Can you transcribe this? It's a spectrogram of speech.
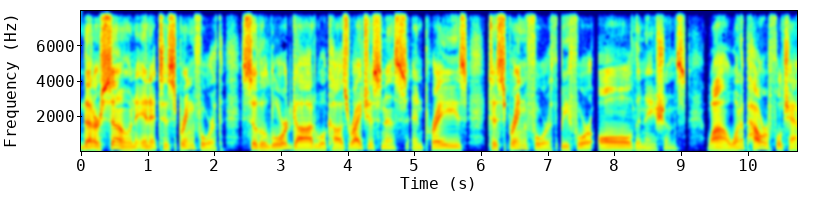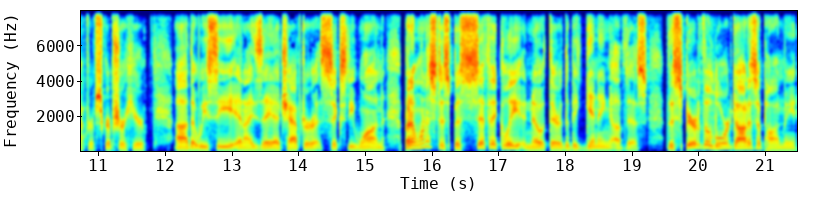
that are sown in it to spring forth. So the Lord God will cause righteousness and praise to spring forth before all the nations. Wow, what a powerful chapter of scripture here uh, that we see in Isaiah chapter 61. But I want us to specifically note there the beginning of this. The Spirit of the Lord God is upon me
